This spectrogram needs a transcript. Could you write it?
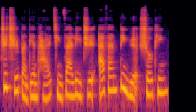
支持本电台，请在荔枝 FM 订阅收听。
